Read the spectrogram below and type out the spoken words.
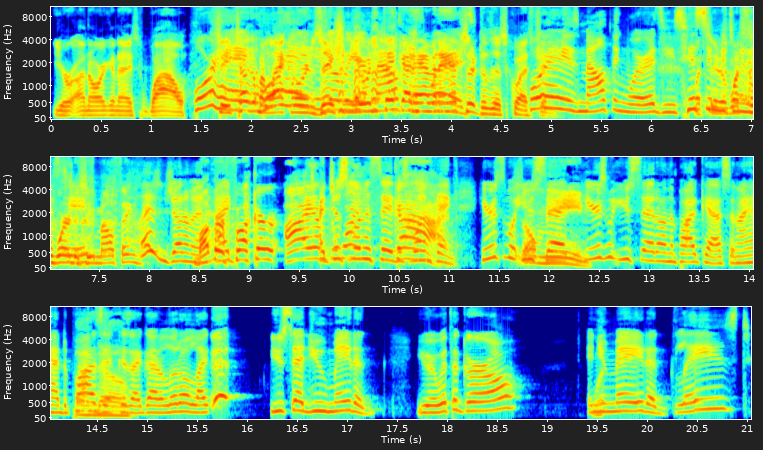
you're unorganized. Wow. Jorge- See, talk about lack of organization. You here would think I'd mouthing have an answer to this question. Jorge is mouthing words. He's hissing What's the- between what's the his word? Is teeth. he mouthing? Ladies and gentlemen, I- Motherfucker, I, am I just want to say this one thing. Here's what So you said. mean. Here's what you said on the podcast, and I had to pause it no. because I got a little like. You said you made a. You were with a girl, and you made a glazed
